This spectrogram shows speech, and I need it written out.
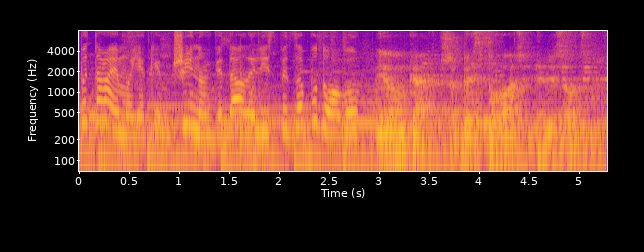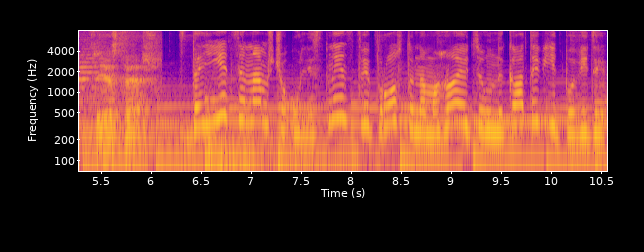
Питаємо, яким чином віддали ліс під забудову. Я вам кажу, що без погодження лісоцтва. Це я спершу. Здається нам, що у лісництві просто намагаються уникати відповіді,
